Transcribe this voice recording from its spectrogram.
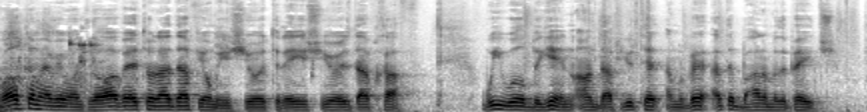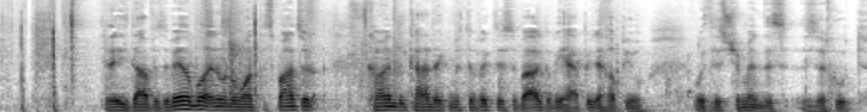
Welcome everyone to the Lave Torah Daf Yomi Yishur. Today's Yishur is Daf Chaf. We will begin on Daf Yutet Amabet at the bottom of the page. Today's Daf is available. Anyone who wants to sponsor, kindly contact Mr. Victor Sabag. He'll be happy to help you with this tremendous zechut.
